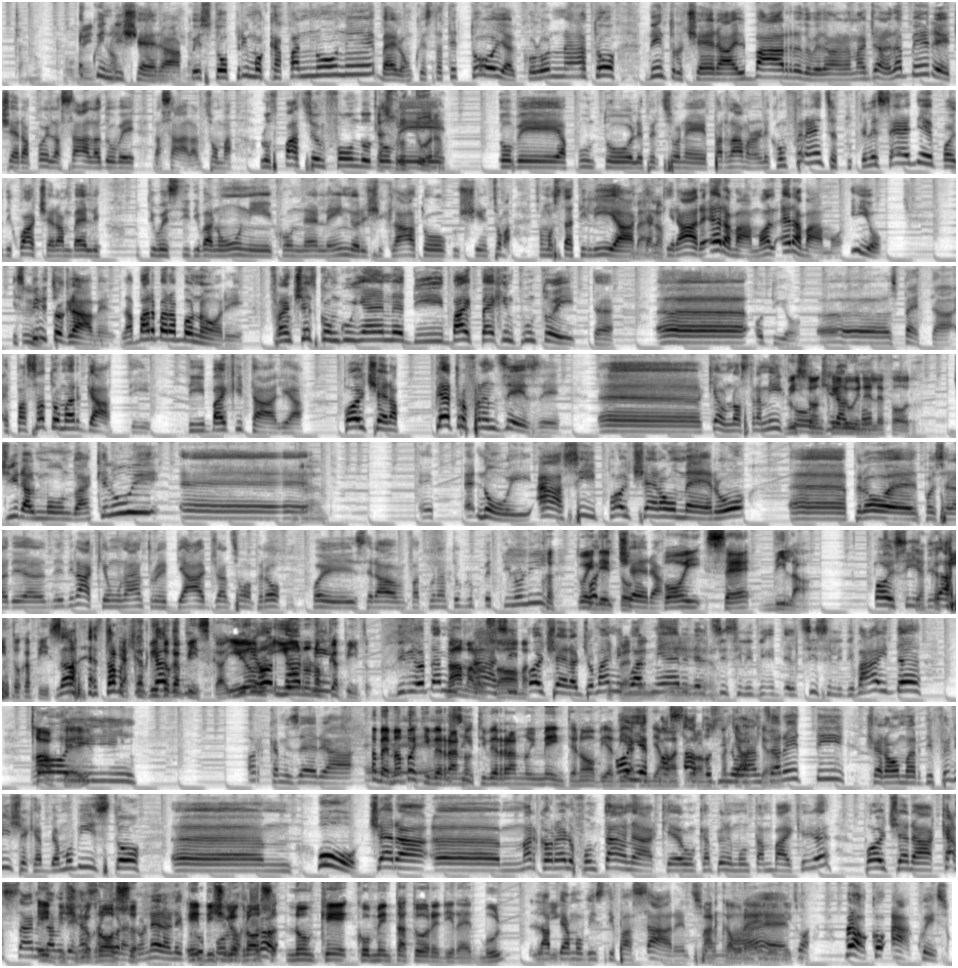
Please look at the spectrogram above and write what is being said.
Cioè, e quindi no? c'era questo primo capannone bello con questa tettoia, il colonnato, dentro c'era il bar dove dovevano mangiare da bere e c'era poi la sala dove la sala, insomma, lo spazio in fondo la dove struttura dove appunto le persone parlavano alle conferenze, tutte le sedie, e poi di qua c'erano belli tutti questi divanoni con legno riciclato, cuscini, insomma, siamo stati lì a Bello. chiacchierare. Eravamo, eravamo io, mm. Spirito mm. Gravel, la Barbara Bonori, Francesco Nguyen di bikepacking.it. Eh, oddio, uh, aspetta, è passato Margatti di Bike Italia, poi c'era Pietro Franzese eh, che è un nostro amico. Visto anche lui mo- nelle foto. Gira al mondo anche lui. Eh, e, e noi. Ah sì, poi c'era Omero. Eh, però eh, poi sarà di, di, di, là che è un altro che viaggia insomma però poi si era fatto un altro gruppettino lì tu hai poi detto poi se di là poi sì, ha capito là. capisca. No, chi ha capito capisca. Io, io, non ho capito. Di ricordarmi... No, ma lo ah, so, sì, ma... poi c'era Giovanni Guarnieri del Sicily, del Sicily Divide. Ah, poi... ok. Porca miseria. Vabbè, eh, ma poi ti eh, verranno, sì. ti verranno, in mente, no? Via via poi che andiamo avanti con la nostra Dino Lanzaretti, c'era Omar Di Felice che abbiamo visto. Ehm, oh, c'era eh, Marco Aurelio Fontana che è un campione mountain bike. Eh? Poi c'era Cassani e Davide di ciclocross, non era nel e di ciclocross, però... nonché commentatore di Red Bull. L'abbiamo dico. visti passare, insomma. Marco Aurelio. Eh, insomma. Però, ah, questo,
